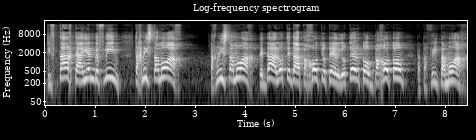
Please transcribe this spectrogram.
תפתח, תעיין בפנים, תכניס את המוח, תכניס את המוח, תדע, לא תדע, פחות יותר, יותר טוב, פחות טוב, אתה תפעיל את המוח.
